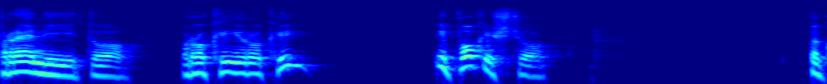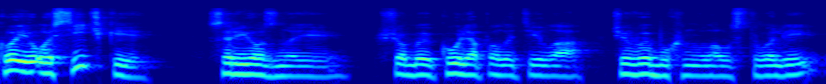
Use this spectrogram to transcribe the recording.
премії то роки і роки, і поки що такої осічки серйозної, щоб куля полетіла чи вибухнула у стволі,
